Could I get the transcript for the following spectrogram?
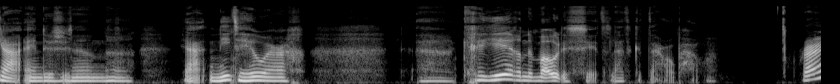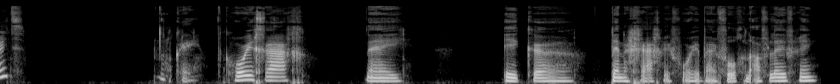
Ja, en dus in een uh, ja, niet heel erg uh, creërende modus zit. Laat ik het daarop houden. Right? Oké, ik hoor je graag. Nee, ik uh, ben er graag weer voor je bij een volgende aflevering.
